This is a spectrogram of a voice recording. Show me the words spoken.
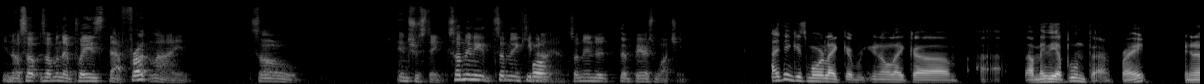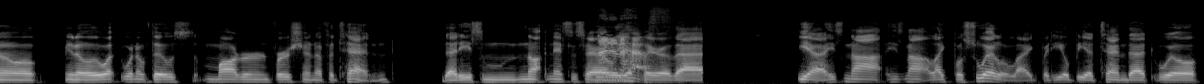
you know, so, someone that plays that front line. So interesting. Something to, something to keep well, an eye on. Something that, that bears watching. I think it's more like a, you know, like um, a, a, maybe a punta, right? You know, you know, what one of those modern version of a 10 that he's not necessarily a, a player that yeah, he's not he's not like Pozuelo like, but he'll be a 10 that will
